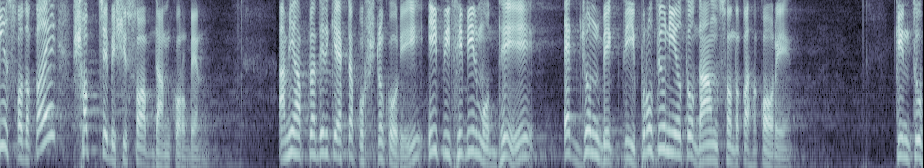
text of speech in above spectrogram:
এই সদকায় সবচেয়ে বেশি সব দান করবেন। আমি আপনাদেরকে একটা প্রশ্ন করি, এই পৃথিবীর মধ্যে একজন ব্যক্তি প্রতিনিয়ত দান সদকা করে। কিন্তু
